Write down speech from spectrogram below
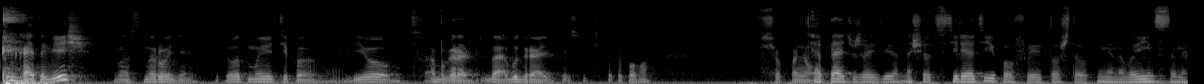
какая-то вещь у нас в народе, и вот мы типа ее, Обыграли. да, обыграли, то есть вот, типа такого. Все понял. И опять же, насчет стереотипов и то, что именно воинственный.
